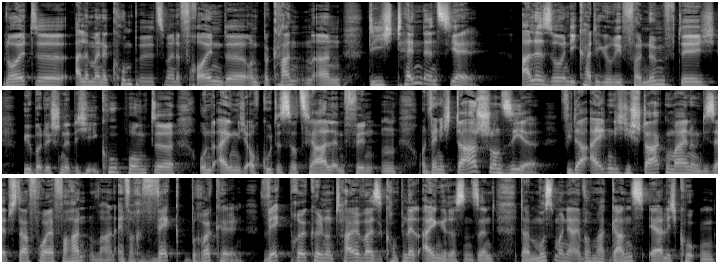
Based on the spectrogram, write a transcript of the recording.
Leute, alle meine Kumpels, meine Freunde und Bekannten an, die ich tendenziell alle so in die Kategorie vernünftig, überdurchschnittliche IQ-Punkte und eigentlich auch gutes Sozialempfinden. Und wenn ich da schon sehe, wie da eigentlich die starken Meinungen, die selbst da vorher vorhanden waren, einfach wegbröckeln, wegbröckeln und teilweise komplett eingerissen sind, dann muss man ja einfach mal ganz ehrlich gucken,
